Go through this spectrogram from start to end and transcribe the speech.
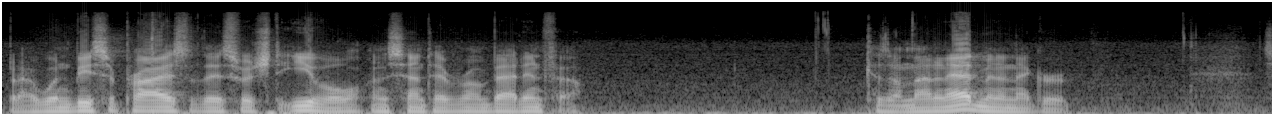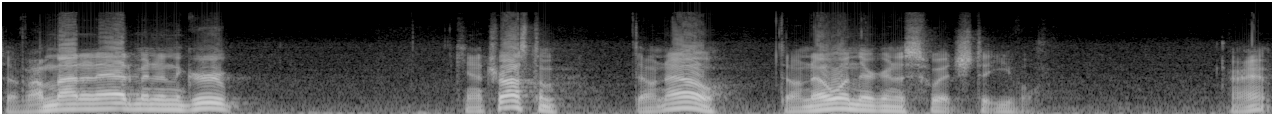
But I wouldn't be surprised if they switched to evil and sent everyone bad info. Because I'm not an admin in that group. So if I'm not an admin in the group, can't trust them. Don't know. Don't know when they're going to switch to evil. All right?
